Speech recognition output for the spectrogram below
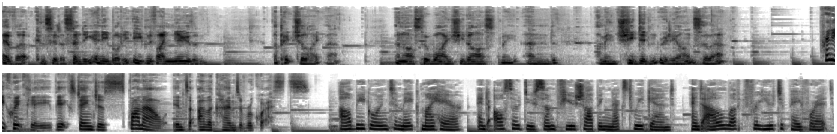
ever consider sending anybody, even if I knew them, a picture like that. And asked her why she'd asked me. And I mean, she didn't really answer that. Pretty quickly, the exchanges spun out into other kinds of requests. I'll be going to make my hair, and also do some few shopping next weekend, and I'll love for you to pay for it,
